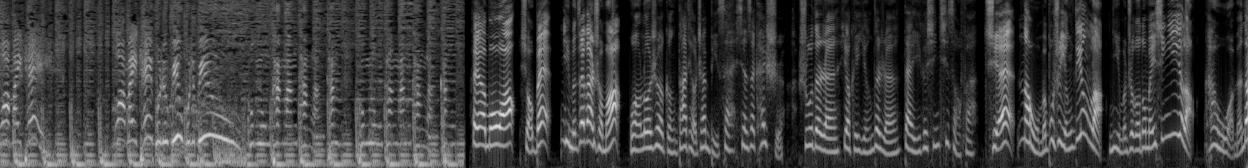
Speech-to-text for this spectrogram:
哇麦 K，哇麦 K，不溜溜不溜 biu，恐龙扛狼扛狼扛，恐龙扛狼扛狼扛。黑暗魔王、小贝，你们在干什么？网络热梗大挑战比赛现在开始，输的人要给赢的人带一个星期早饭。切，那我们不是赢定了？你们这个都没新意了，看我们的！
